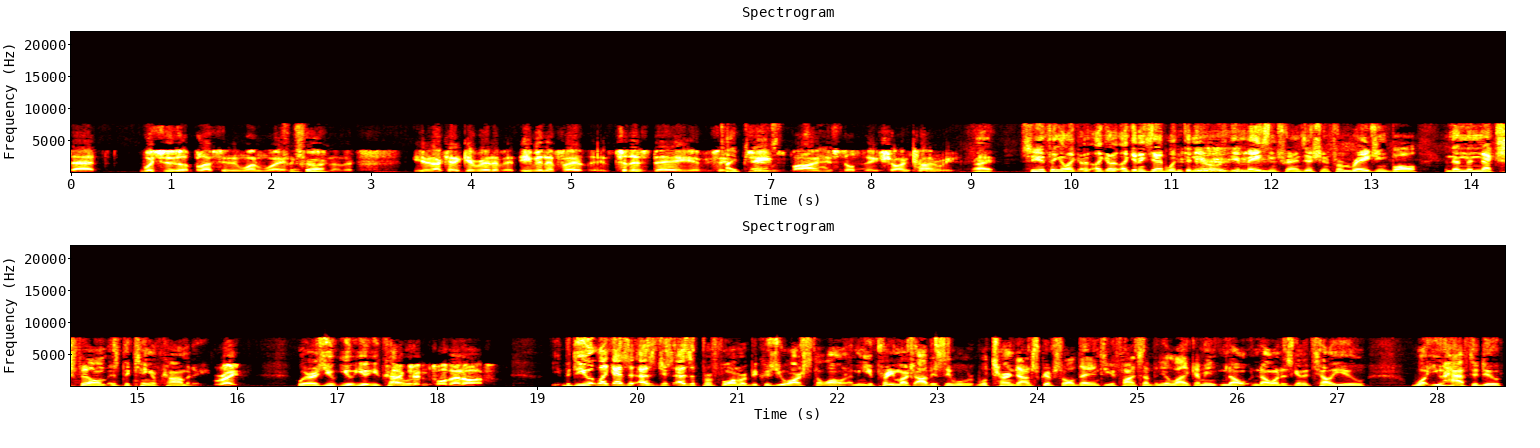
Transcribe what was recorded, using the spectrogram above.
that, which is a blessing in one way, and a sure. curse another. You're not going to get rid of it, even if uh, to this day, if you say Typecast. James Bond, you still think Sean Connery. Right. So you're thinking like like like an example with De Niro is the amazing transition from Raging Bull, and then the next film is The King of Comedy. Right. Whereas you you you, you kind of I couldn't pull that off. But do you like as as just as a performer because you are Stallone? I mean, you pretty much obviously will will turn down scripts all day until you find something you like. I mean, no no one is going to tell you what you have to do.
